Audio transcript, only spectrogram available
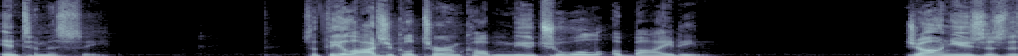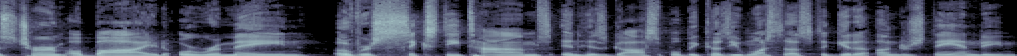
intimacy. It's a theological term called mutual abiding. John uses this term abide or remain over 60 times in his gospel because he wants us to get an understanding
